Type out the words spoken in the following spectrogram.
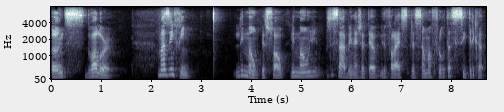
antes do valor. Mas enfim, limão, pessoal. Limão, vocês sabem, né? Já deve ter ouvido falar essa expressão, uma fruta cítrica.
